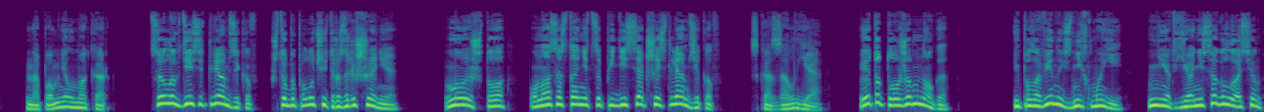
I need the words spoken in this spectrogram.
— напомнил Макар. «Целых десять лямзиков, чтобы получить разрешение». «Ну и что? У нас останется пятьдесят шесть лямзиков», — сказал я. «Это тоже много». «И половина из них мои. Нет, я не согласен»,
